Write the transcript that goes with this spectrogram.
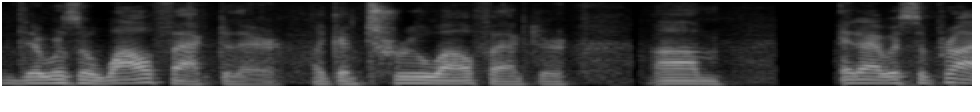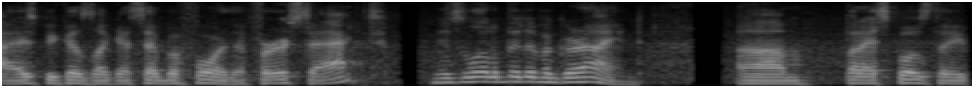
there was a wow factor there, like a true wow factor. Um, and I was surprised because, like I said before, the first act is a little bit of a grind. Um, but I suppose they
